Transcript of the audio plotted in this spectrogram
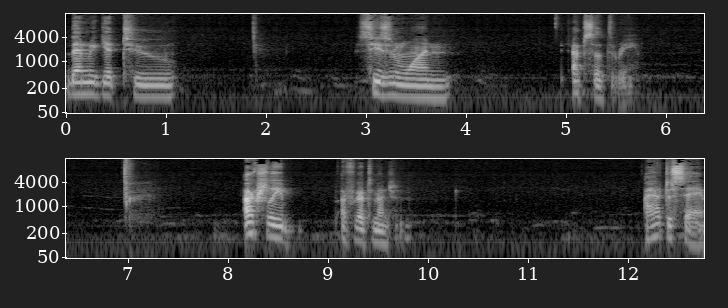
then we get to season 1, episode 3. Actually, I forgot to mention. I have to say,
